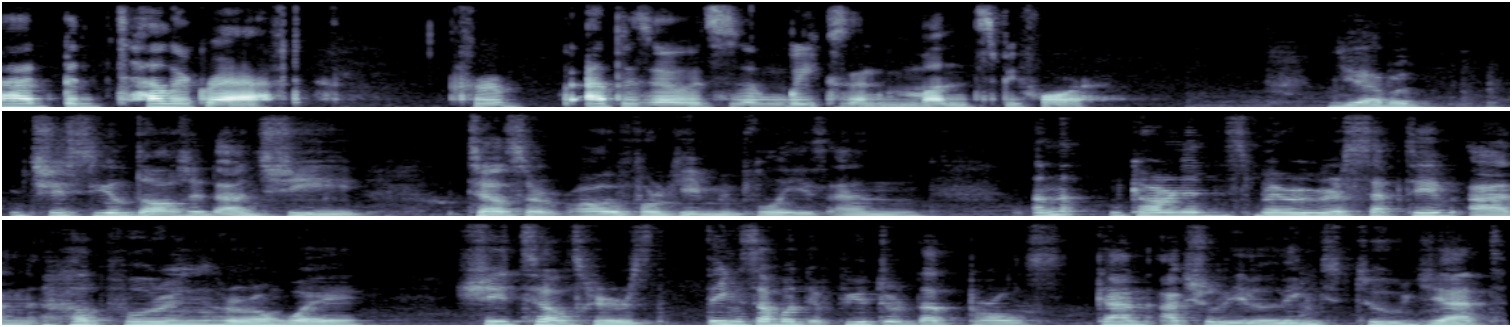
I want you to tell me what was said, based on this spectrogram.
had been telegraphed for episodes and weeks and months before. yeah, but she still does it, and she tells her, "Oh, forgive me, please," and and Garnet is very receptive and helpful in her own way. She tells her things about the future that Pearls can actually link to yet,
